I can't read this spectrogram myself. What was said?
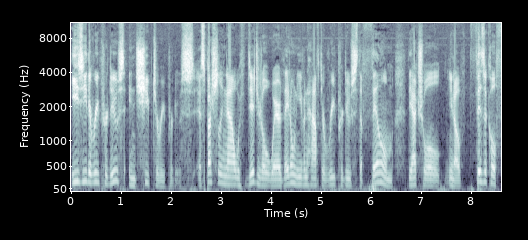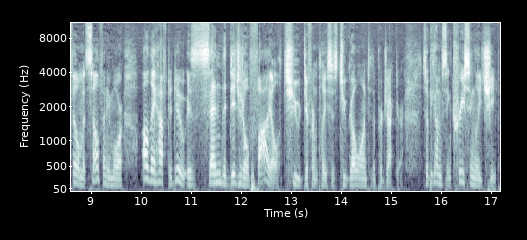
Easy to reproduce and cheap to reproduce, especially now with digital where they don't even have to reproduce the film, the actual, you know, physical film itself anymore. All they have to do is send the digital file to different places to go onto the projector. So it becomes increasingly cheap.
